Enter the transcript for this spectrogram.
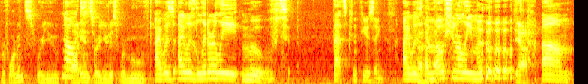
performance? Were you the audience, or you just were moved? I was. I was literally moved. That's confusing. I was emotionally moved. Yeah. Um,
